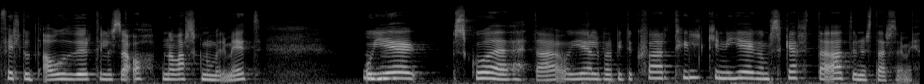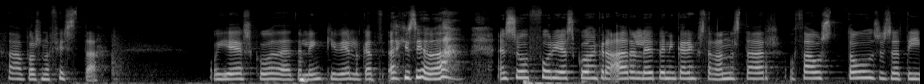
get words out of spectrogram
fyllt út áður til þess að opna vasknúmerið mitt. Og ég skoðaði þetta og ég alveg bara býtu hvar tilkynni ég um skerta atvinnustarfsemi, það var bara svona fyrsta og ég skoðaði þetta lengi vel og gæti ekki séð það. En svo fór ég að skoða einhverja aðra leiðbenningar einhverjar annar staðar og þá stóð svo sett í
